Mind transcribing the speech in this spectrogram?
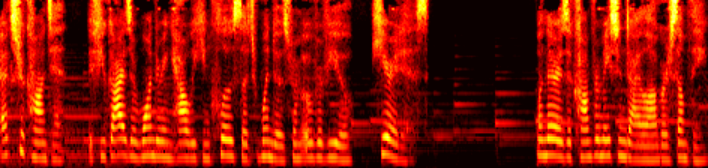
Extra content, if you guys are wondering how we can close such windows from overview, here it is. When there is a confirmation dialog or something,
